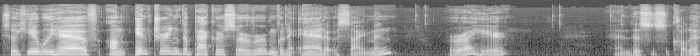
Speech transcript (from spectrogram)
So here we have on entering the Packer server, I'm going to add an assignment right here. And this is called a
